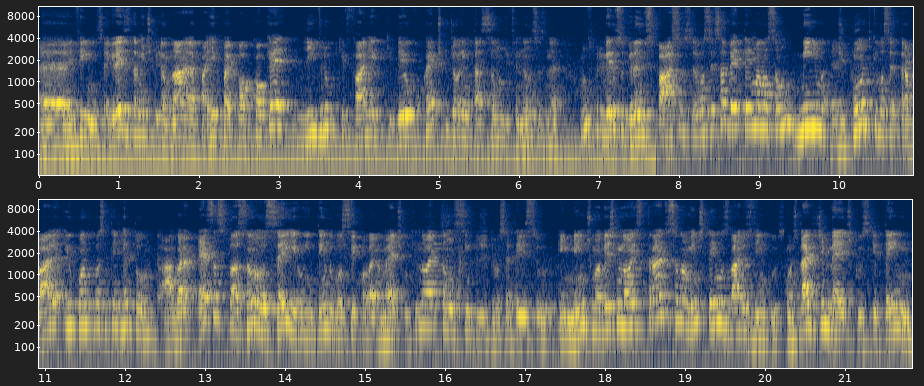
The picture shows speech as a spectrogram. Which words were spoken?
é, enfim, Segredos da Mente Bilionária, Pai Rico, Pai Pobre, qualquer livro que fale, que deu qualquer tipo de orientação de finanças, né, um dos primeiros grandes passos é você saber ter uma noção mínima de quanto que você trabalha e o quanto que você tem de retorno. Agora, essa situação eu sei, eu entendo você, colega médico, que não é tão simples de você ter isso em mente, uma vez que nós tradicionalmente temos vários vínculos. A quantidade de médicos que tem,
